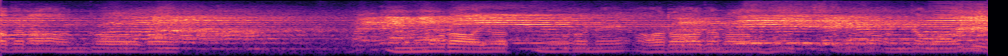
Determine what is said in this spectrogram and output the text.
ಆರಾಧನಾ ಅಂಗವಾದ ಮುನ್ನೂರ ಐವತ್ತ್ಮೂರನೇ ಆರಾಧನಾ ಮಹೋತ್ಸವದ ಅಂಗವಾಗಿ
